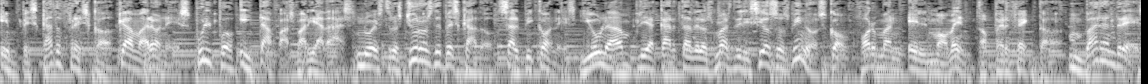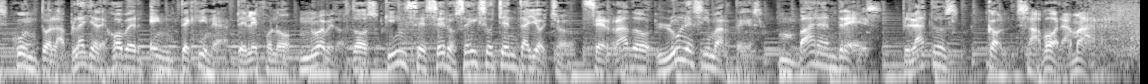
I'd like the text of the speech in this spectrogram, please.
en pescado fresco, camarones, pulpo y tapas variadas. Nuestros churros de pescado, salpicones y una amplia carta de los más deliciosos vinos conforman el momento perfecto. Bar Andrés, junto a la playa de Hover en Tejina. Teléfono 922 150688. Cerrado lunes y martes. Bar Andrés. Platos con sabor a mar.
